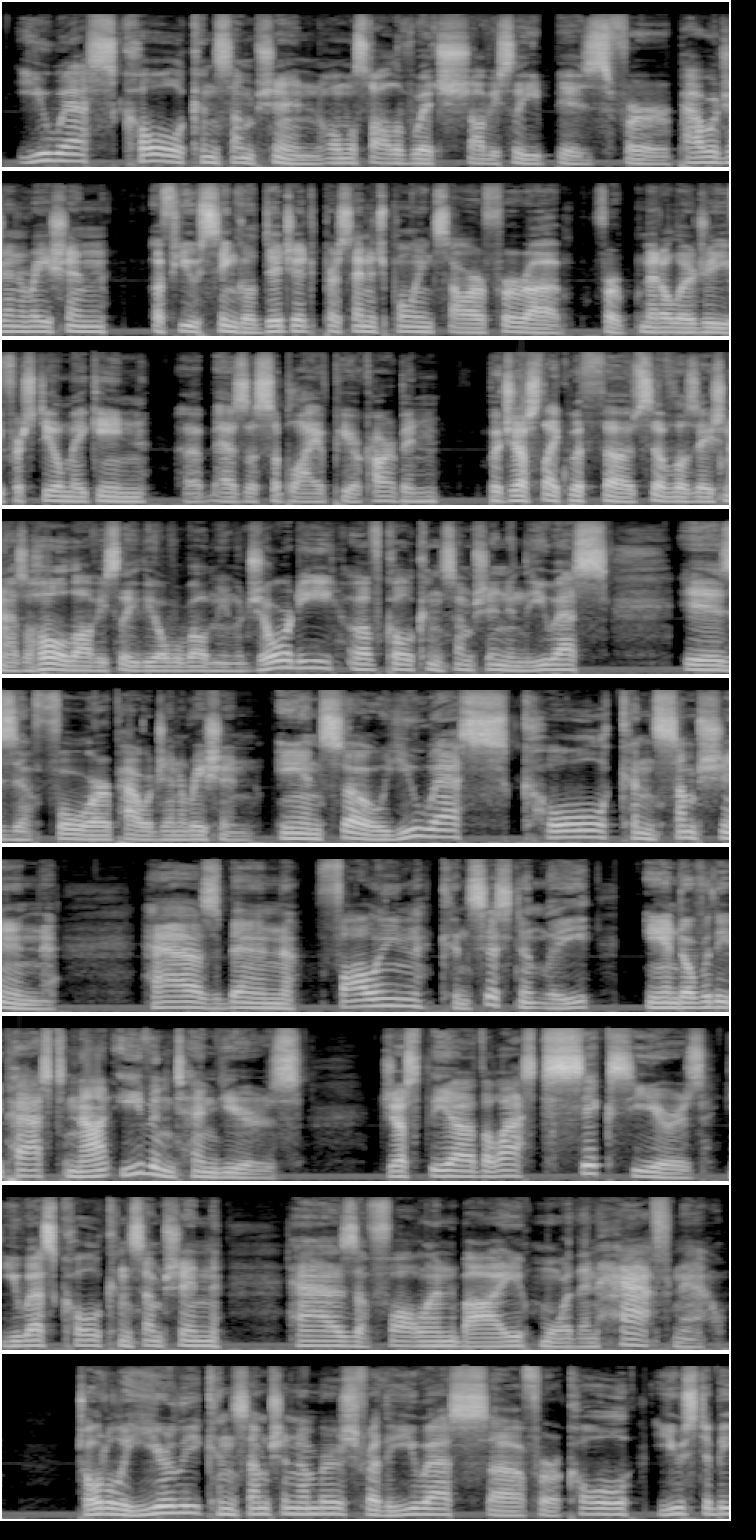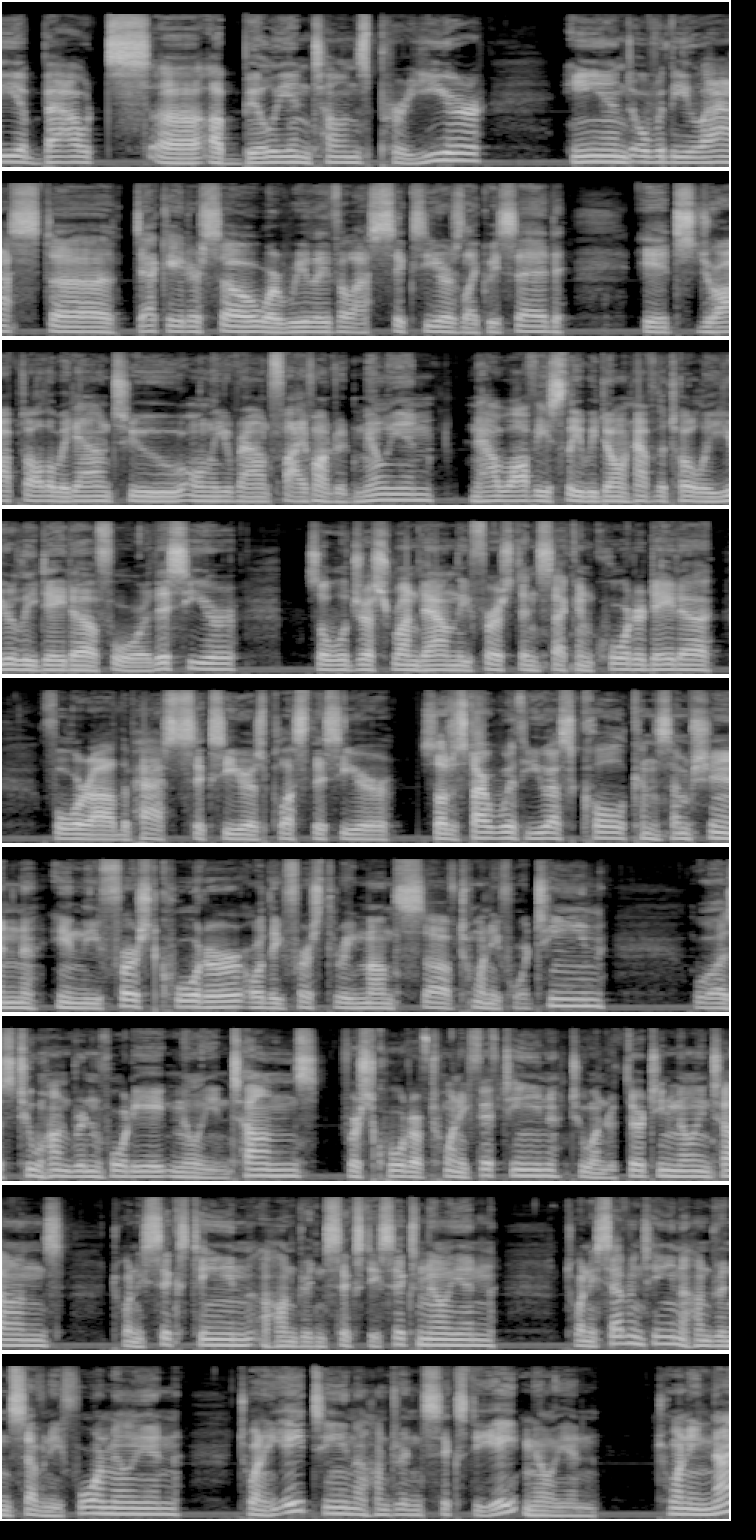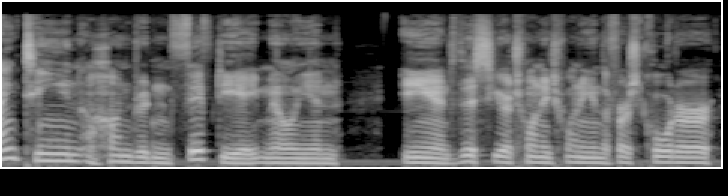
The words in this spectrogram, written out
U.S. coal consumption, almost all of which obviously is for power generation. A few single digit percentage points are for uh, for metallurgy, for steelmaking, uh, as a supply of pure carbon. But just like with uh, civilization as a whole, obviously the overwhelming majority of coal consumption in the U.S. is for power generation. And so, U.S. coal consumption has been falling consistently, and over the past not even 10 years, just the uh, the last six years, U.S. coal consumption has fallen by more than half now. Total yearly consumption numbers for the US uh, for coal used to be about uh, a billion tons per year. And over the last uh, decade or so, or really the last six years, like we said, it's dropped all the way down to only around 500 million. Now, obviously, we don't have the total yearly data for this year, so we'll just run down the first and second quarter data for uh, the past six years plus this year. So, to start with, U.S. coal consumption in the first quarter or the first three months of 2014 was 248 million tons. First quarter of 2015, 213 million tons. 2016, 166 million. 2017, 174 million. 2018, 168 million. 2019, 158 million. And this year, 2020, in the first quarter,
